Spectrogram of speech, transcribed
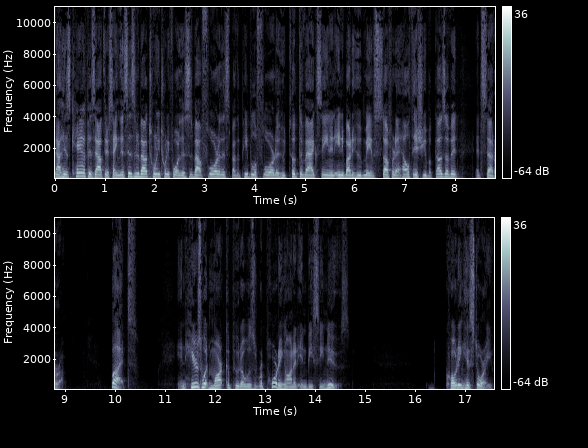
Now his camp is out there saying this isn't about 2024. This is about Florida. This is about the people of Florida who took the vaccine and anybody who may have suffered a health issue because of it, etc. But and here's what Mark Caputo was reporting on at NBC News. Quoting his story,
